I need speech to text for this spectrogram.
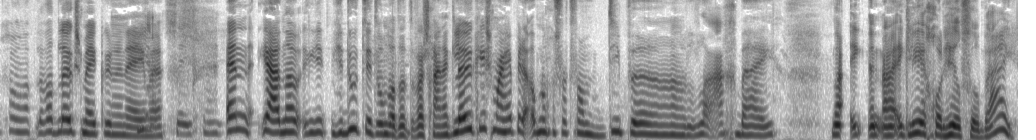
Gewoon wat, wat, leuks mee kunnen nemen. Ja, zeker. En ja, nou, je, je, doet dit omdat het waarschijnlijk leuk is, maar heb je er ook nog een soort van diepe laag bij? Nou ik, nou, ik leer gewoon heel veel bij.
